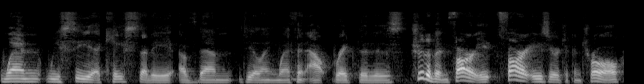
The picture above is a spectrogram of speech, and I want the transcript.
when we see a case study of them dealing with an outbreak that is should have been far far easier to control.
